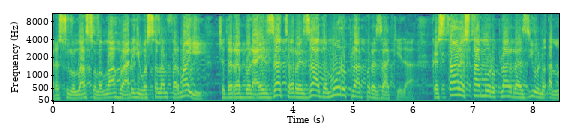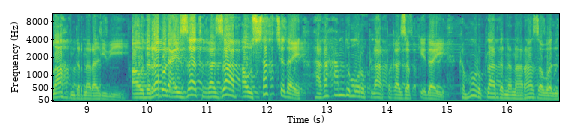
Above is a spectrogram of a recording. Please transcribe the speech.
رسول الله صلی الله علیه وسلم فرمایی چې د رب العزت رضا د مور و پلار په رضا کې ده که ستانه ستا مور و پلار راضي و نو الله هم درنه راضي وي او د رب العزت غضب او سخت چې دی هغه هم د مور و پلار په غضب کې دی که مور و پلار درنه ناراضه ول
